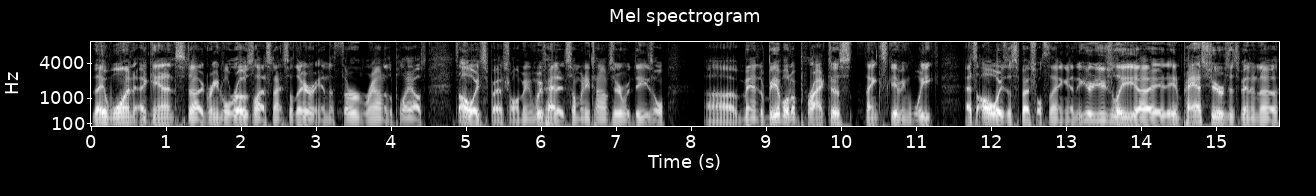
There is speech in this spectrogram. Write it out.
They won against Greenville Rose last night, so they're in the third round of the playoffs. It's always special. I mean, we've had it so many times here with Diesel. Man, to be able to practice Thanksgiving week – that's always a special thing. And you're usually uh, in past years, it's been in a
